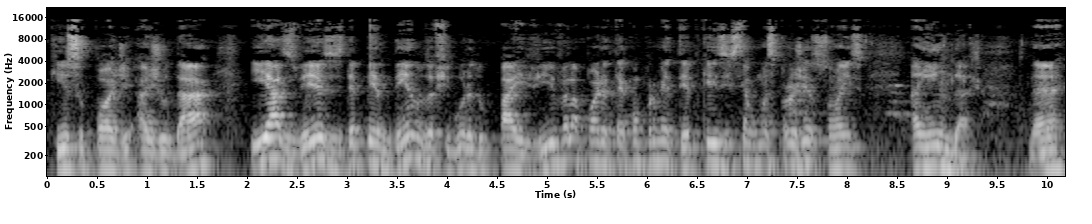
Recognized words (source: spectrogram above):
que isso pode ajudar e às vezes, dependendo da figura do pai vivo, ela pode até comprometer, porque existem algumas projeções ainda, né?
